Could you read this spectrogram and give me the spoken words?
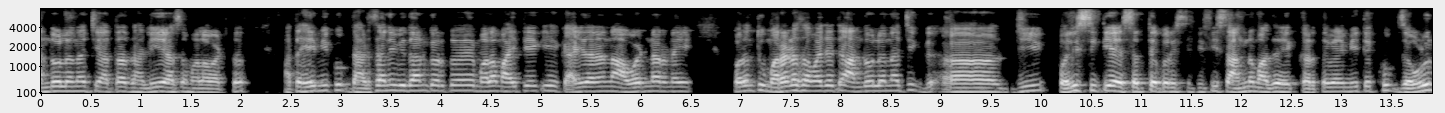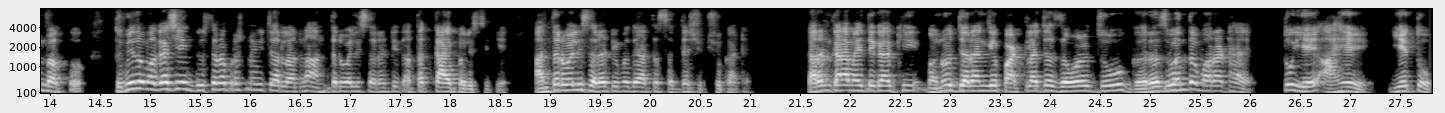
आंदोलनाची आता झाली आहे असं मला वाटतं. आता हे मी खूप धाडसाने विधान करतोय. मला माहिती आहे की हे काही जणांना आवडणार नाही. परंतु मराठा समाजाच्या आंदोलनाची जी परिस्थिती आहे सत्य परिस्थिती ती सांगणं माझं एक कर्तव्य आहे. मी ते खूप जवळून बघतो. तुम्ही जो मगाशी एक दुसरा प्रश्न विचारला ना आंतरवाली सराटीत आता काय परिस्थिती आहे? आंतरवाली सराटीमध्ये आता सध्या शिक्षुकाट आहे कारण काय माहितीये का की मनोज जरांगे पाटलाच्या जवळ जो गरजवंत मराठा आहे तो ये आहे येतो.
